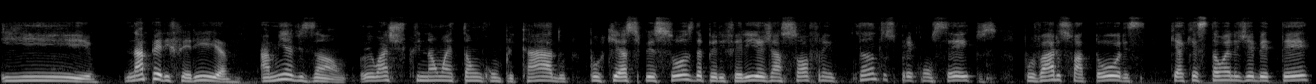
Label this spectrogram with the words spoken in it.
E na periferia, a minha visão, eu acho que não é tão complicado, porque as pessoas da periferia já sofrem tantos preconceitos por vários fatores que a questão LGBT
